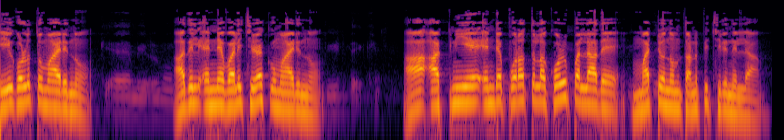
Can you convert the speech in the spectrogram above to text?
തീ കൊളുത്തുമായിരുന്നു. അതിൽ എന്നെ വലിച്ചിഴക്കുമായിരുന്നു. ആ അഗ്നിയെ എന്റെ പുറത്തുള്ള കൊഴുപ്പല്ലാതെ മറ്റൊന്നും തണുപ്പിച്ചിരുന്നില്ല.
